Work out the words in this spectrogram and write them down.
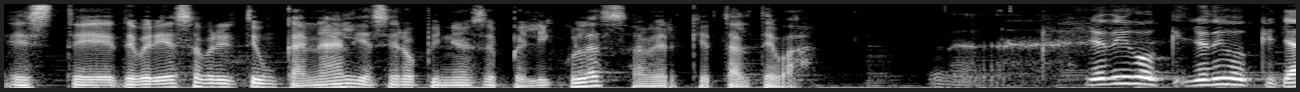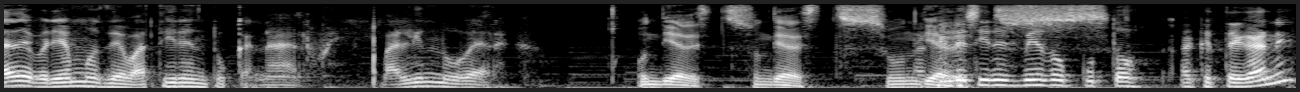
este, deberías abrirte un canal y hacer opiniones de películas, a ver qué tal te va. Yo digo, que, yo digo que ya deberíamos debatir en tu canal, güey. Valiendo verga. Un día de estos, un día de estos, un ¿A día qué de le tienes estos. miedo, puto? ¿A que te gane?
